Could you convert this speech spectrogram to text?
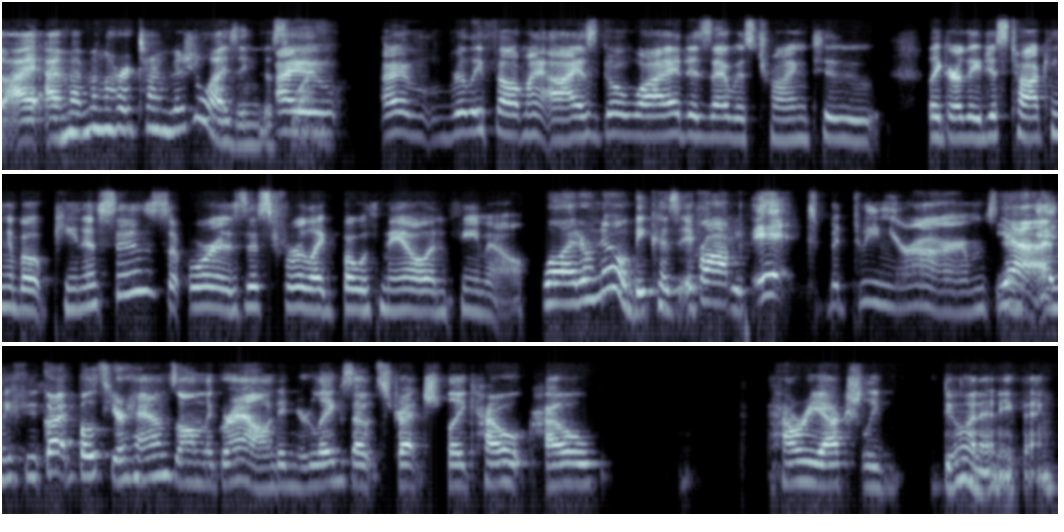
So I, I'm having a hard time visualizing this I, one. I really felt my eyes go wide as I was trying to like, are they just talking about penises or is this for like both male and female? Well, I don't know because if prop if, it between your arms. Yeah. I mean, if you've got both your hands on the ground and your legs outstretched, like how, how, how are you actually doing anything?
